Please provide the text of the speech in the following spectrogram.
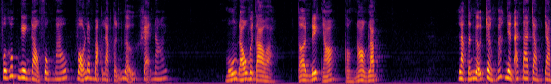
phương hút nghiêng đầu phun máu vỗ lên mặt lạc tĩnh ngữ khẽ nói. Muốn đấu với tao à? Tên điếc nhỏ còn non lắm. Lạc tĩnh ngữ trừng mắt nhìn anh ta chằm chằm.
